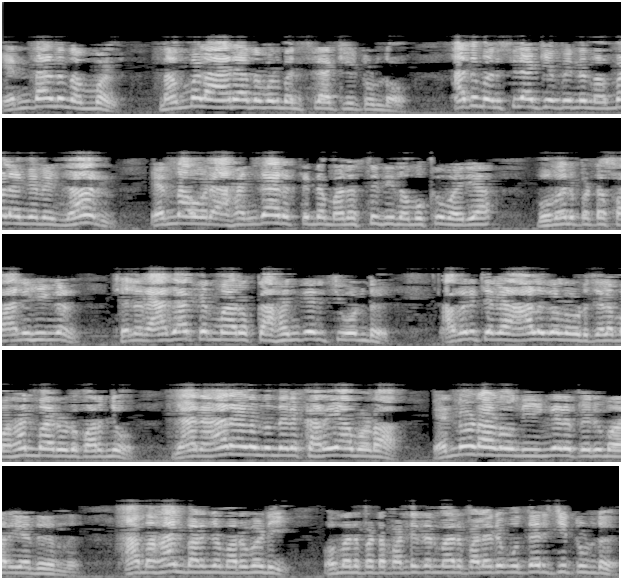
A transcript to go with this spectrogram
എന്താണ് നമ്മൾ? നമ്മൾ ആരാ? നമ്മൾ മനസ്സിലാക്കിയിട്ടുണ്ടോ? അത് മനസ്സിലാക്കിയ പിന്നെ നമ്മൾ എങ്ങനെ ഞാൻ എന്ന ഒരു അഹങ്കാരത്തിന്റെ മനസ്ഥിതി നമുക്ക് വരിക. ബഹുമാനപ്പെട്ട സാലിഹ്യങ്ങൾ ചില രാജാക്കന്മാരൊക്കെ അഹങ്കരിച്ചുകൊണ്ട് അവർ ചില ആളുകളോട് ചില മഹാന്മാരോട് പറഞ്ഞു ഞാൻ ആരാണെന്ന് നിനക്കറിയാമോടാ? എന്നോടാണോ നീ ഇങ്ങനെ പെരുമാറിയത്? എന്ന്. ആ മഹാൻ പറഞ്ഞ മറുപടി ബഹുമാനപ്പെട്ട പണ്ഡിതന്മാർ പലരും ഉദ്ധരിച്ചിട്ടുണ്ട്.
